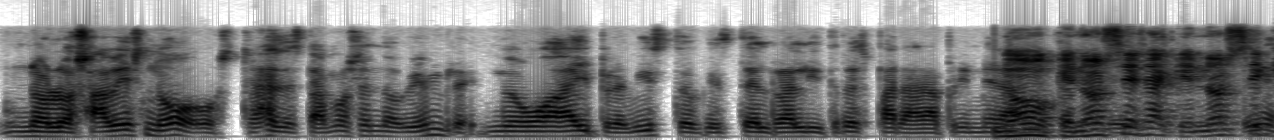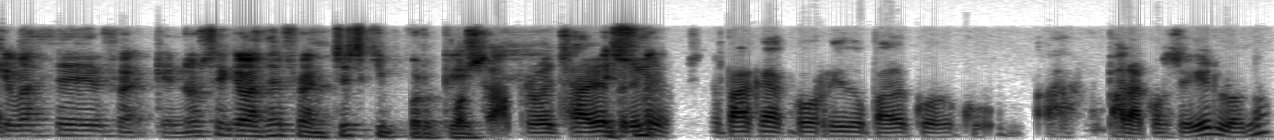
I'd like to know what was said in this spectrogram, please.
no lo sabes, no, ostras, estamos en noviembre, no hay previsto que esté el Rally 3 para la primera. No, que no sé, o sea, que no sé qué va a hacer, que no sé qué va a hacer Franceschi porque. Pues aprovechar el premio una... para que ha corrido para, para conseguirlo, ¿no?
